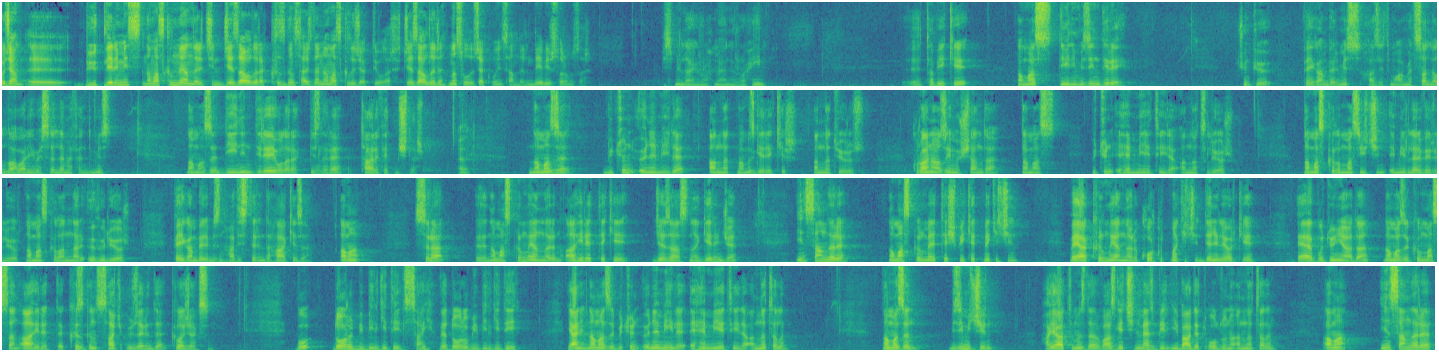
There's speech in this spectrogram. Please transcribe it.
Hocam e, büyüklerimiz namaz kılmayanlar için ceza olarak kızgın sacda namaz kılacak diyorlar. Cezaları nasıl olacak bu insanların diye bir sorumuz var. Bismillahirrahmanirrahim. Ee, tabii ki namaz dinimizin direği. Çünkü Peygamberimiz Hz. Muhammed sallallahu aleyhi ve sellem Efendimiz namazı dinin direği olarak bizlere tarif etmişler. Evet. Namazı bütün önemiyle anlatmamız gerekir. Anlatıyoruz. Kur'an-ı Azimüşşan'da namaz bütün ehemmiyetiyle anlatılıyor. Namaz kılınması için emirler veriliyor. Namaz kılanlar övülüyor. Peygamberimizin hadislerinde hakeza. Ama sıra e, namaz kılmayanların ahiretteki cezasına gelince insanları namaz kılmaya teşvik etmek için veya kılmayanları korkutmak için deniliyor ki eğer bu dünyada namazı kılmazsan ahirette kızgın saç üzerinde kılacaksın. Bu doğru bir bilgi değil, sahih ve doğru bir bilgi değil. Yani namazı bütün önemiyle, ehemmiyetiyle anlatalım. Namazın bizim için hayatımızda vazgeçilmez bir ibadet olduğunu anlatalım. Ama insanları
